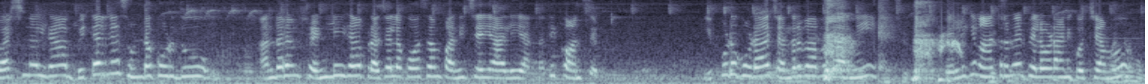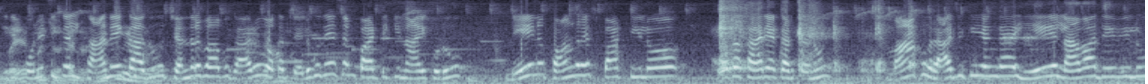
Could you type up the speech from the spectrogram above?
పర్సనల్గా బిటర్నెస్ ఉండకూడదు. అందరం ఫ్రెండ్లీగా ప్రజల కోసం పని చేయాలి అన్నది కాన్సెప్ట్ ఇప్పుడు కూడా చంద్రబాబు గారిని పెళ్ళికి మాత్రమే పిలవడానికి వచ్చాము. ఇది పొలిటికల్ కానే కాదు. చంద్రబాబు గారు ఒక తెలుగుదేశం పార్టీకి నాయకుడు. నేను కాంగ్రెస్ పార్టీలో ఒక కార్యకర్తను. మాకు రాజకీయంగా ఏ లావాదేవీలు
